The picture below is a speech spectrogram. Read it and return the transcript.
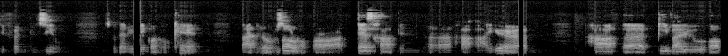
different to 0 then we click on OK. That the result of our test have been uh, here have a p-value of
